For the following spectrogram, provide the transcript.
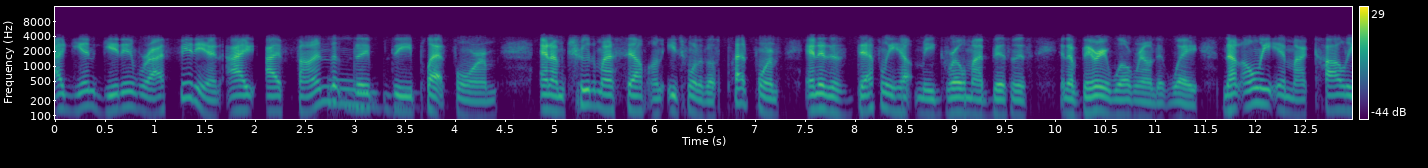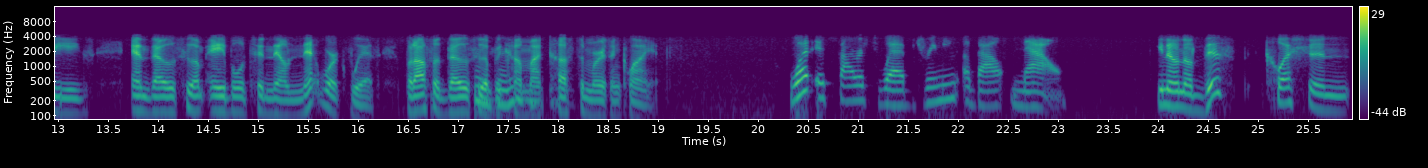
I again get in where I fit in. I I find the, the Mm. the platform and I'm true to myself on each one of those platforms and it has definitely helped me grow my business in a very well-rounded way. Not only in my colleagues and those who I'm able to now network with, but also those who have Mhm. become my customers and clients. What is Cyrus Webb dreaming about now? You know, no, this question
